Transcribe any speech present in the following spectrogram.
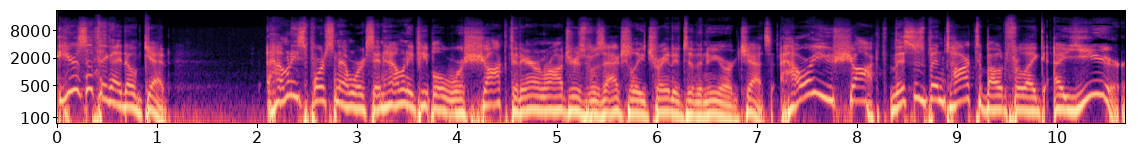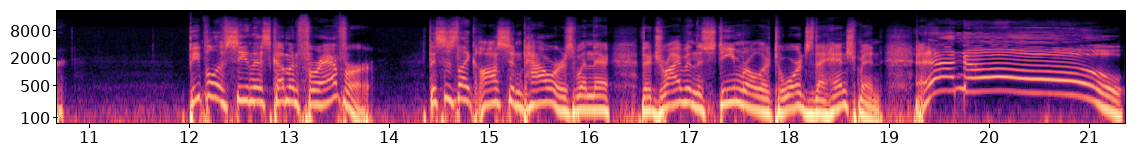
Here's the thing I don't get. How many sports networks and how many people were shocked that Aaron Rodgers was actually traded to the New York Jets? How are you shocked? This has been talked about for like a year. People have seen this coming forever. This is like Austin Powers when they're they're driving the steamroller towards the henchman. No,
